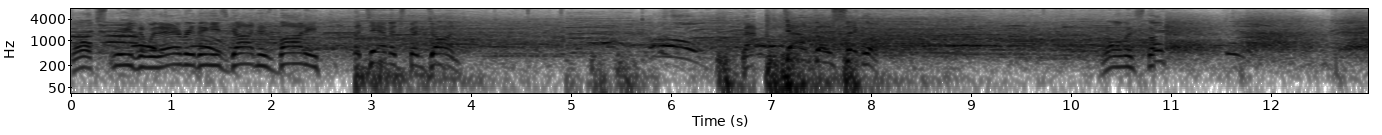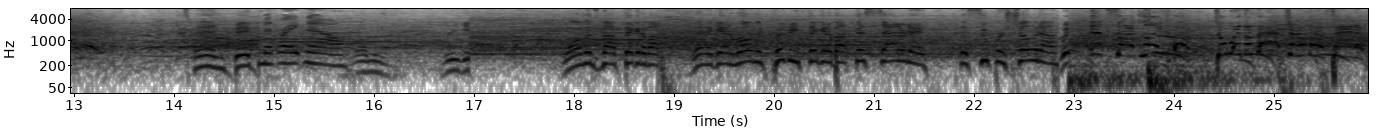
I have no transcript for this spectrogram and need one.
Dolph squeezing with everything he's got in his body. The damage been done. Back down goes Ziggler. Roman still. Ten big. moment right now. Roman's regain. Roman's not thinking about. Then again, Roman could be thinking about this Saturday, the Super Showdown. With inside leg hook to win the match. Almost had him.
